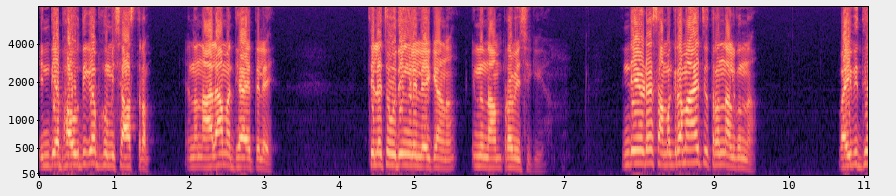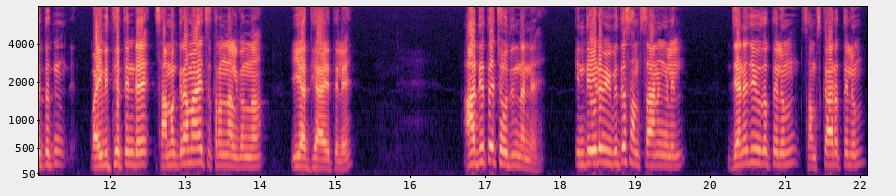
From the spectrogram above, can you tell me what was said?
ഇന്ത്യ ഭൗതിക ഭൂമിശാസ്ത്രം എന്ന നാലാം അധ്യായത്തിലെ ചില ചോദ്യങ്ങളിലേക്കാണ് ഇന്ന് നാം പ്രവേശിക്കുക. ഇന്ത്യയുടെ സമഗ്രമായ ചിത്രം നൽകുന്ന വൈവിധ്യത്തി വൈവിധ്യത്തിന്റെ സമഗ്രമായ ചിത്രം നൽകുന്ന ഈ അധ്യായത്തിലെ ആദ്യത്തെ ചോദ്യം തന്നെ ഇന്ത്യയുടെ വിവിധ സംസ്ഥാനങ്ങളിൽ ജനജീവിതത്തിലും സംസ്കാരത്തിലും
